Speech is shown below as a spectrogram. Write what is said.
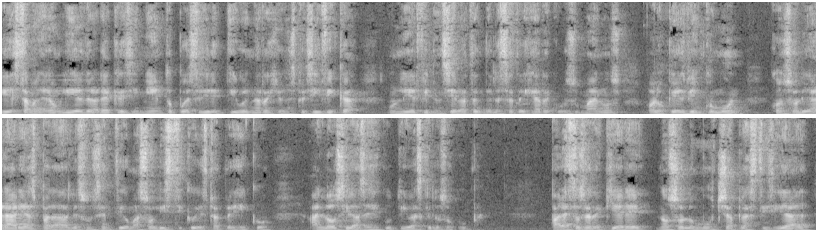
y de esta manera un líder del área de crecimiento puede ser directivo en una región específica, un líder financiero atender la estrategia de recursos humanos o lo que es bien común, consolidar áreas para darles un sentido más holístico y estratégico a los y las ejecutivas que los ocupan. Para esto se requiere no solo mucha plasticidad,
